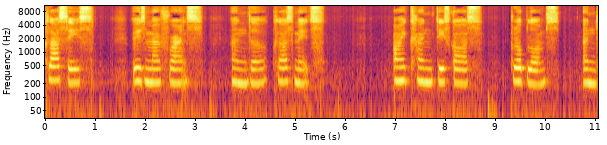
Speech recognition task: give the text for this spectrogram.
classes with my friends and uh, classmates. I can discuss problems and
